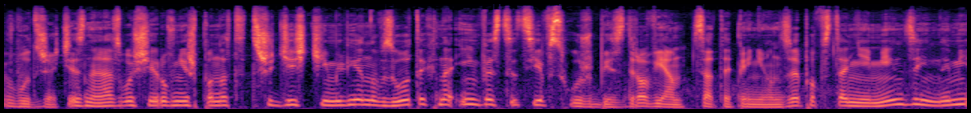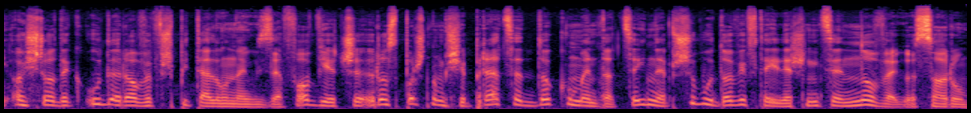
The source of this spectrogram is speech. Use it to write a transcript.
W budżecie znalazło się również ponad 30 milionów złotych na inwestycje w służbie zdrowia. Za te pieniądze powstanie m.in. ośrodek uderowy w szpitalu na Józefowie, czy rozpoczną się prace dokumentacyjne przy budowie w tej lecznicy nowego SOR-u.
